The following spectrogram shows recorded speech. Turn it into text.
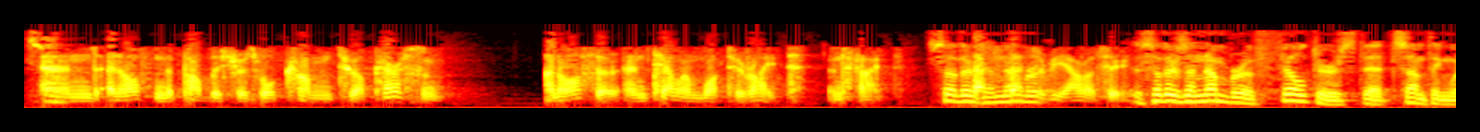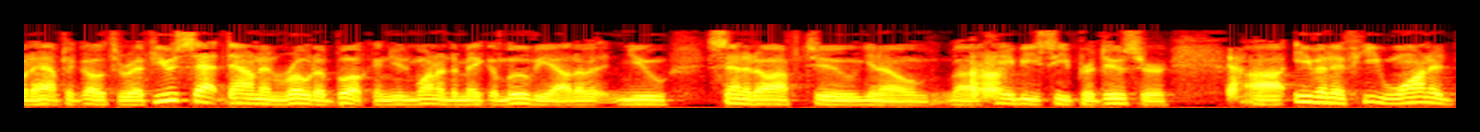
So, and, and often the publishers will come to a person, an author, and tell them what to write, in fact. So there's that's, a number. That's the reality. So there's a number of filters that something would have to go through. If you sat down and wrote a book and you wanted to make a movie out of it, and you sent it off to you know uh, uh-huh. ABC producer, yeah. uh, even if he wanted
